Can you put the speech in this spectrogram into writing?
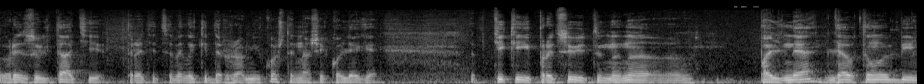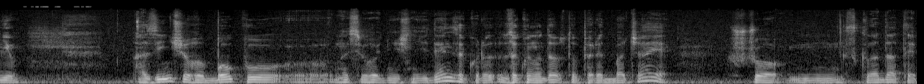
В результаті тратяться великі державні кошти. Наші колеги тільки і працюють на, е, пальне для автомобілів. А з іншого боку, на сьогоднішній день законодавство передбачає, що складати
